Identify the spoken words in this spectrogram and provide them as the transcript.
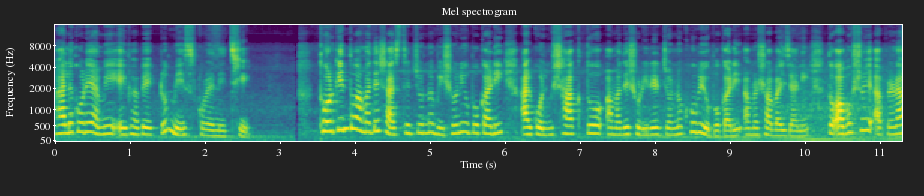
ভালো করে আমি এইভাবে একটু মেস করে নিচ্ছি। থোর কিন্তু আমাদের স্বাস্থ্যের জন্য ভীষণই উপকারী আর কলমি শাক তো আমাদের শরীরের জন্য খুবই উপকারী, আমরা সবাই জানি। তো অবশ্যই আপনারা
